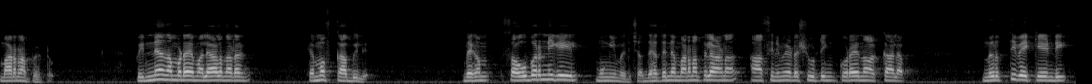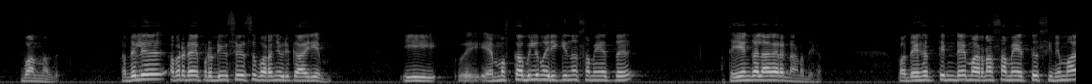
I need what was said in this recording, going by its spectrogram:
മരണപ്പെട്ടു. പിന്നെ നമ്മുടെ മലയാള നടൻ എം എഫ് കപിൽ അദ്ദേഹം സൗപർണികയിൽ മുങ്ങി മരിച്ചു. അദ്ദേഹത്തിന്റെ മരണത്തിലാണ് ആ സിനിമയുടെ ഷൂട്ടിംഗ് കുറേ നാൾക്കാലം നിർത്തിവെക്കേണ്ടി വന്നത്. അതിൽ അവരുടെ പ്രൊഡ്യൂസേഴ്സ് പറഞ്ഞൊരു കാര്യം ഈ എം എഫ് കപിൽ മരിക്കുന്ന സമയത്ത് തെയ്യം കലാകാരനാണ് അദ്ദേഹം. അപ്പോൾ അദ്ദേഹത്തിന്റെ മരണസമയത്ത് സിനിമ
